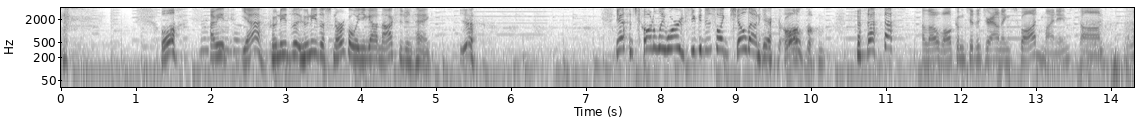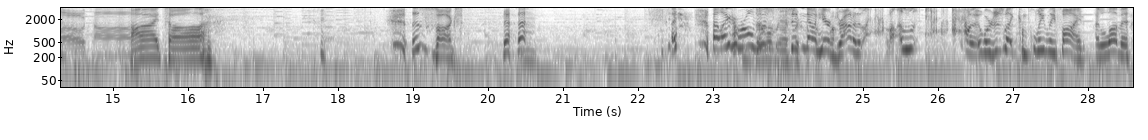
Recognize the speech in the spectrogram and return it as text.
Well, I mean, yeah. Who needs a who needs a snorkel when you got an oxygen tank? Yeah. Yeah, it totally works. You can just like chill down here. Awesome. Oh. Hello, welcome to the drowning squad. My name's Tom. Hello, Tom. Hi, Tom. this sucks. Hmm. I like we're all just man sitting down here fuck? drowning. We're just like completely fine. I love it.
